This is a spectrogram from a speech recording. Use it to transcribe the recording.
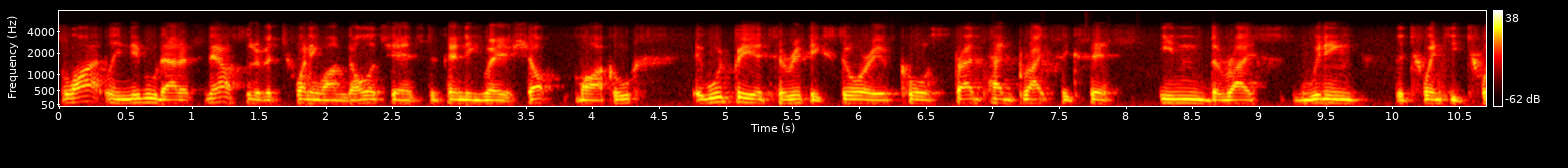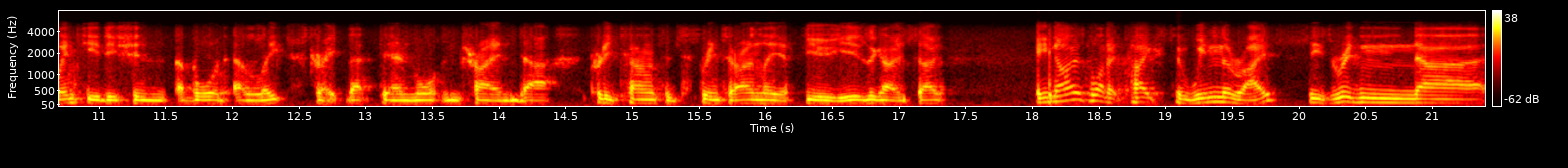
slightly nibbled at. It's now sort of a $21 chance, depending where you shop, Michael. It would be a terrific story, of course. Brad's had great success in the race, winning the 2020 edition aboard Elite Street. That Dan Morton trained uh, pretty talented sprinter only a few years ago. So he knows what it takes to win the race. He's ridden uh,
